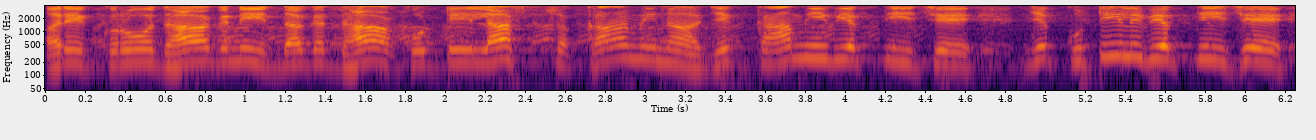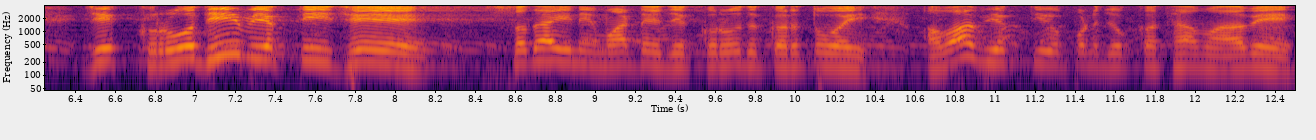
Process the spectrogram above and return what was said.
અરે ક્રોધાગ્નિ દગધા કુટિલાશ્ચ કામિના, જે કામી વ્યક્તિ છે, જે કુટિલ વ્યક્તિ છે, જે ક્રોધી વ્યક્તિ છે, સદાયની માટે જે ક્રોધ કરતો હોય, આવા વ્યક્તિઓ પણ જો કથામાં આવે,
